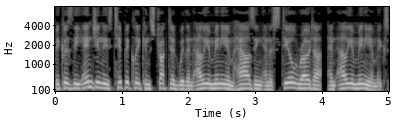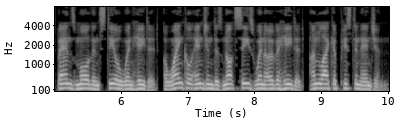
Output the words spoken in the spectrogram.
Because the engine is typically constructed with an aluminium housing and a steel rotor, and aluminium expands more than steel when heated, a Wankel engine does not seize when overheated, unlike a piston engine.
